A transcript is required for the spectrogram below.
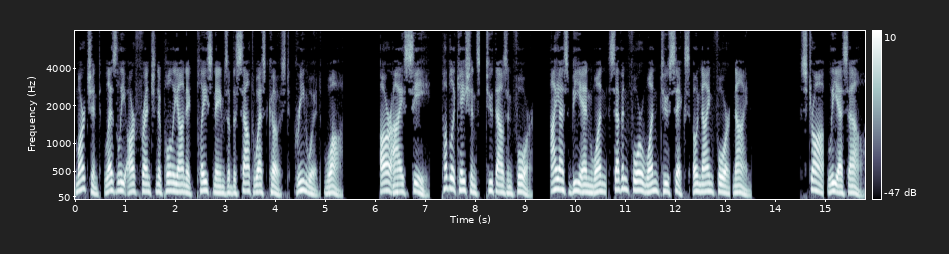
Marchant, Leslie R. French Napoleonic Placenames of the Southwest Coast, Greenwood, Wa. R.I.C. Publications, 2004. ISBN 1-74126-094-9 Straw, Lee S. L.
